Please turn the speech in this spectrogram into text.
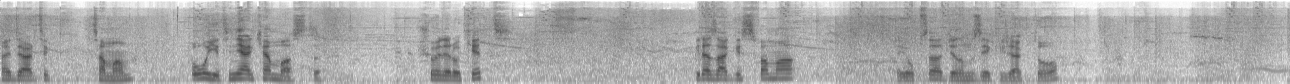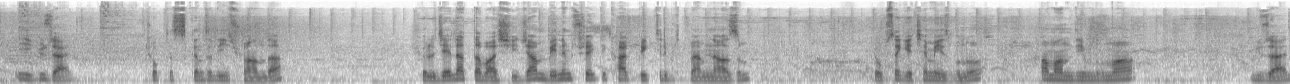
Hadi artık. Tamam. O yetini erken bastı. Şöyle roket. Biraz agresif ama e, yoksa canımızı yakacaktı o. İyi güzel. Çok da sıkıntı değil şu anda. Şöyle cellatla başlayacağım. Benim sürekli kart biriktirip gitmem lazım. Yoksa geçemeyiz bunu. Aman diyeyim vurma. Güzel.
